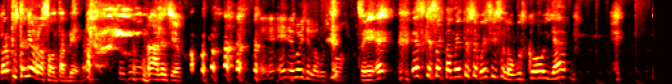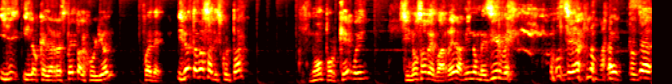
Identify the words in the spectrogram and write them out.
pero pues tenía razón también, ¿no? no, no es cierto. Eh, eh, el güey se lo buscó. Sí, eh, es que exactamente ese güey sí se lo buscó ya. Y, y, lo que le respeto al Julián fue de, ¿y no te vas a disculpar? Pues no, ¿por qué, güey? Si no sabe barrer, a mí no me sirve. o sea, no O sea,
